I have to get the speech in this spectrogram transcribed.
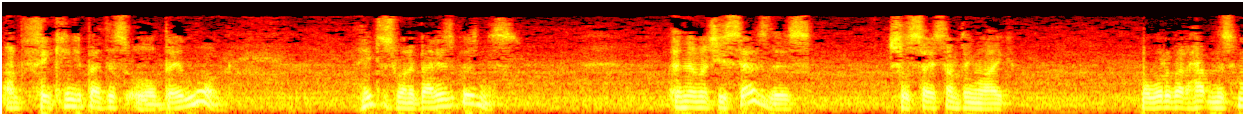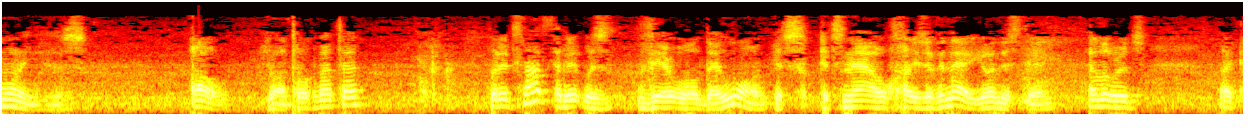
I'm thinking about this all day long. He just went about his business. And then when she says this, she'll say something like, well, what about happened this morning? Says, oh, you want to talk about that? But it's not that it was there all day long. It's it's now chayzer You understand? In other words, like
